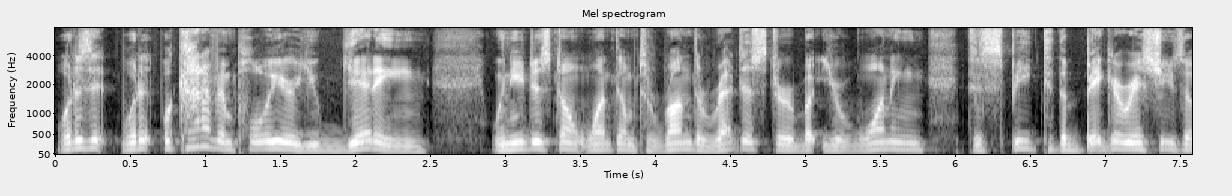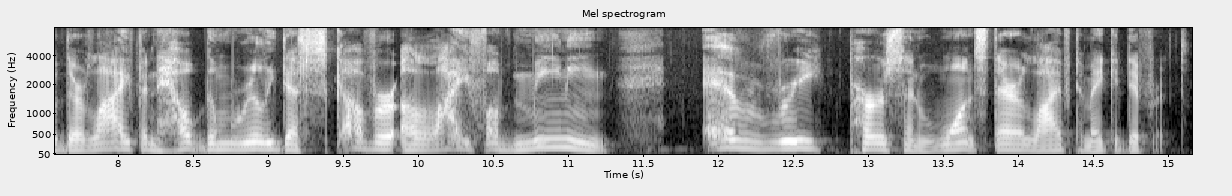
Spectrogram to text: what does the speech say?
What is it what what kind of employee are you getting when you just don't want them to run the register but you're wanting to speak to the bigger issues of their life and help them really discover a life of meaning? Every person wants their life to make a difference.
